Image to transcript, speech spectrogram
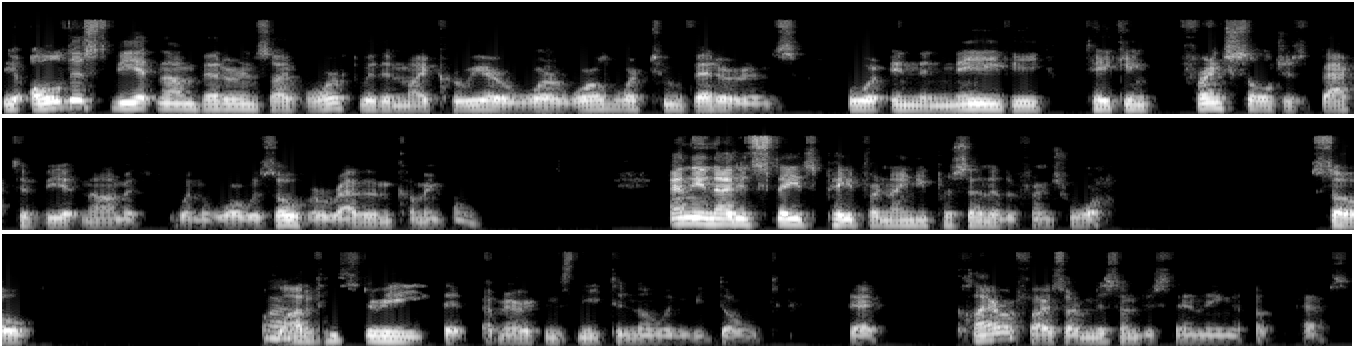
The oldest Vietnam veterans I've worked with in my career were World War II veterans who were in the Navy taking French soldiers back to Vietnam when the war was over rather than coming home. And the United States paid for 90% of the French war. So, a wow. lot of history that Americans need to know and we don't that clarifies our misunderstanding of the past.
